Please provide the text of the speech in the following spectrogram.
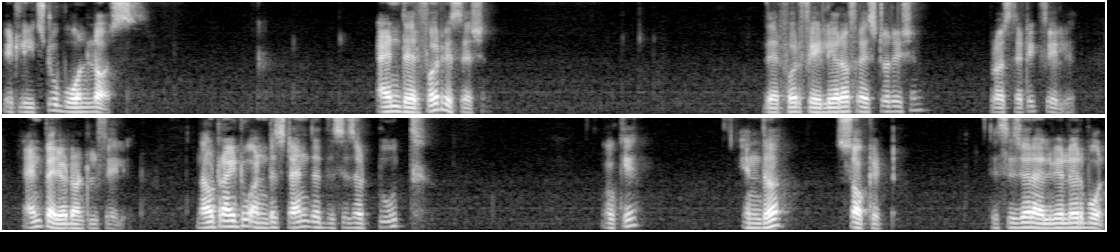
it leads to bone loss and therefore recession. Therefore, failure of restoration, prosthetic failure and periodontal failure. Now try to understand that this is a tooth, okay, in the socket. This is your alveolar bone.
